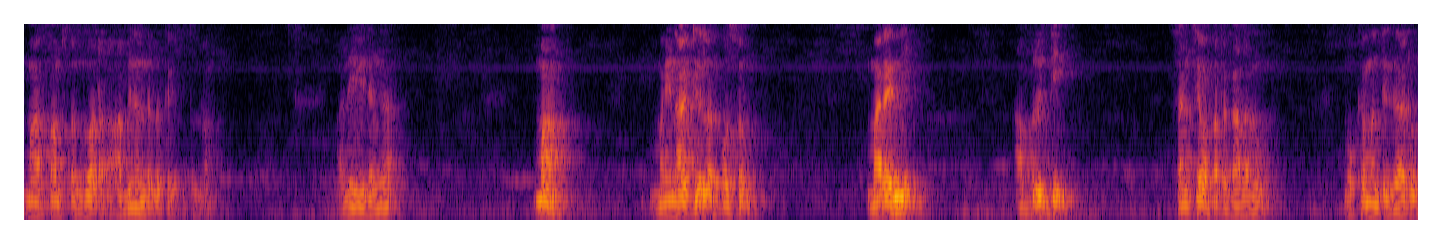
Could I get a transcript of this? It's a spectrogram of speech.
మా సంస్థ ద్వారా అభినందనలు తెలుపుతున్నాం. అదేవిధంగా మా మైనార్టీల కోసం మరిన్ని అభివృద్ధి సంక్షేమ పథకాలను ముఖ్యమంత్రి గారు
